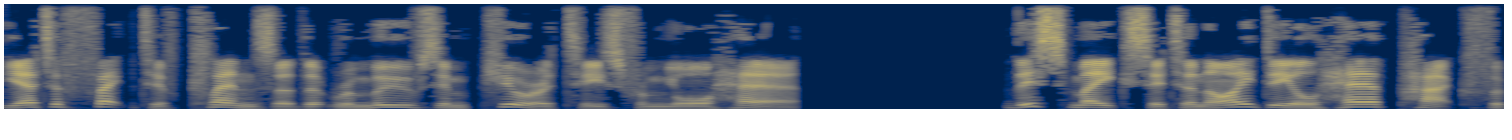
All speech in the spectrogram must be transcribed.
yet effective cleanser that removes impurities from your hair. This makes it an ideal hair pack for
